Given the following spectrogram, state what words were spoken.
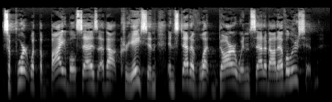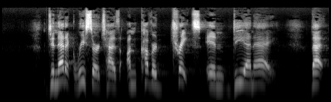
support what the Bible says about creation instead of what Darwin said about evolution. Genetic research has uncovered traits in DNA that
